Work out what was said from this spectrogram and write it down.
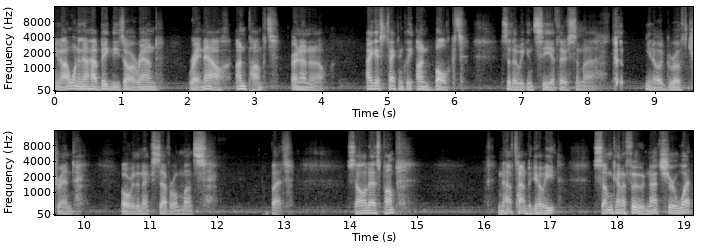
you know, I want to know how big these are around right now, unpumped, or no, no, no. I guess technically unbulked, so that we can see if there's some, uh, you know, a growth trend over the next several months. But solid ass pump. Now time to go eat some kind of food. Not sure what,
